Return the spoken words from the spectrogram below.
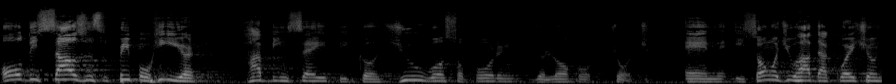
all these thousands of people here have been saved because you were supporting your local church. And if some of you have that question,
